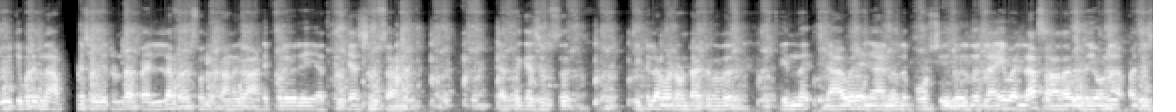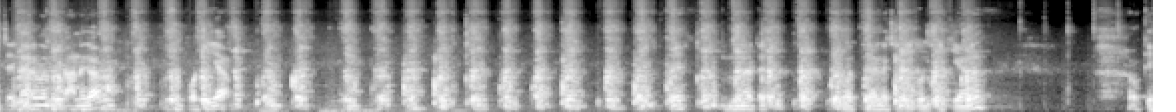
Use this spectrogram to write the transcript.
യൂട്യൂബിൽ നിന്ന് അപ്ലോഡ് ചെയ്തിട്ടുണ്ട്. അപ്പോൾ എല്ലാ ഫ്രണ്ട്സും കാണുക. അടിപൊളി ഒരു ഏത്തക്ക ആണ്. ഏത്തക്ക ചിപ്സ് വീട്ടിലാണ് ഉണ്ടാക്കുന്നത്. ഇന്ന് രാവിലെ ഞാനത് പോസ്റ്റ് ചെയ്ത് വരുന്നത് ലൈവ് അല്ല സാധാ വീഡിയോ ആണ്. അപ്പോൾ ജസ്റ്റ് എല്ലാവരും ഒന്ന് കാണുക. സപ്പോർട്ട് ചെയ്യുക നന്നായിട്ട് തേങ്ങ ചെല്ലിക്കൊണ്ടിരിക്കുകയാണ് ഓക്കെ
